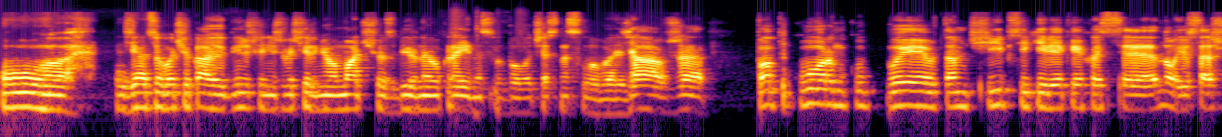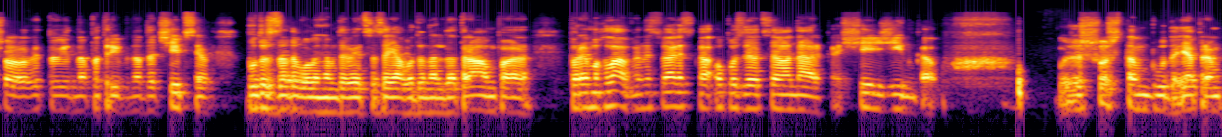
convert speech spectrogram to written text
О, я цього чекаю більше, ніж вечірнього матчу збірної України з чесне слово. Я вже попкорн купив, там чіпсиків якихось, е, ну і все, що відповідно потрібно до чіпсів. Буду з задоволенням дивитися заяву Дональда Трампа. Перемогла венесуельська опозиціонерка, ще й жінка. Ух, Боже, що ж там буде? Я прям.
